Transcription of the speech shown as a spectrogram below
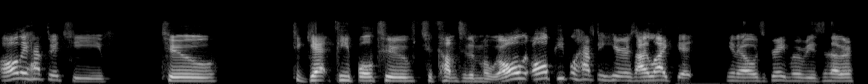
All they have to achieve to to get people to to come to the movie. All all people have to hear is I liked it. You know, it's a great movie. It's another,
